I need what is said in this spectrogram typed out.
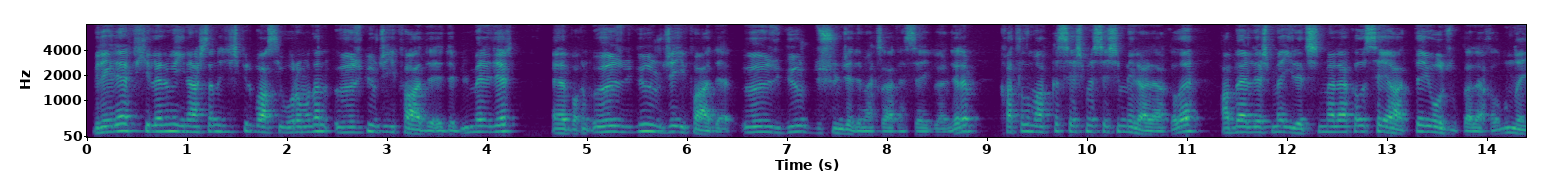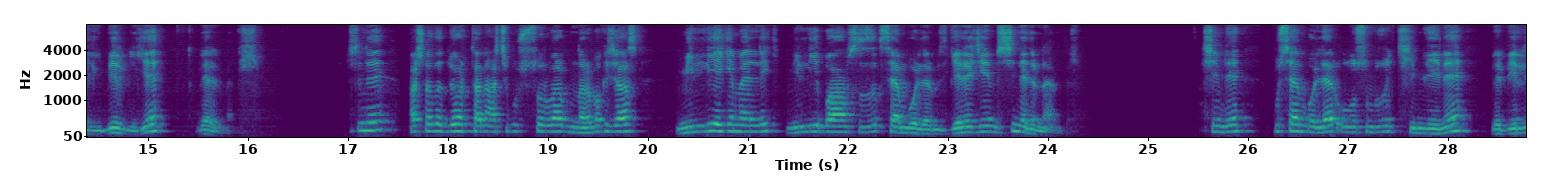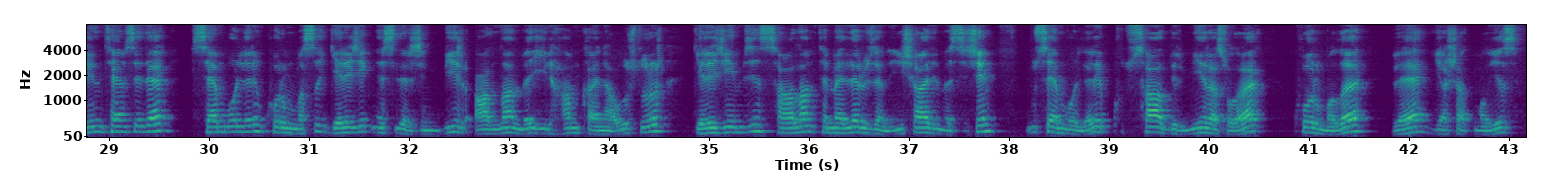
Bireyler fikirlerini ve inançlarını hiçbir baskıya uğramadan özgürce ifade edebilmelidir. Evet bakın özgürce ifade, özgür düşünce demek zaten sevgilendirim. Katılım hakkı seçme seçilme ile alakalı, haberleşme, iletişimle alakalı, seyahatte, yolculukla alakalı. Bununla ilgili bir bilgi verilmemiş. Şimdi aşağıda 4 tane açık uçlu soru var. Bunlara bakacağız. Milli egemenlik, milli bağımsızlık sembollerimiz geleceğimiz için nedir önemlidir? Şimdi bu semboller ulusumuzun kimliğini ve birliğini temsil eder. Sembollerin korunması gelecek nesiller için bir anlam ve ilham kaynağı oluşturur. Geleceğimizin sağlam temeller üzerine inşa edilmesi için bu sembolleri kutsal bir miras olarak korumalı ve yaşatmalıyız.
